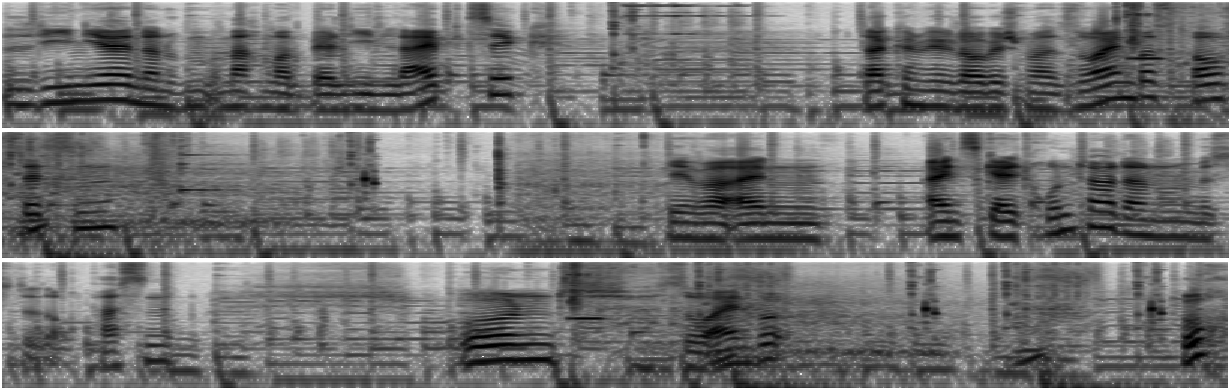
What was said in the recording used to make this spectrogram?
Linie. Dann machen wir Berlin-Leipzig. Da können wir, glaube ich, mal so einen Bus draufsetzen. Gehen wir ein, eins Geld runter, dann müsste das auch passen. Und so ein Bus. Huch.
